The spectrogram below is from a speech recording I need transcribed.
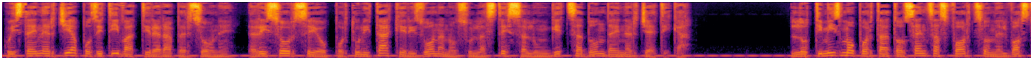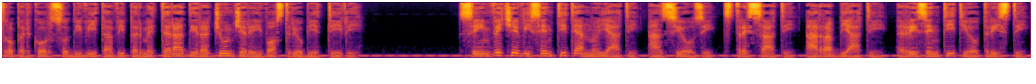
questa energia positiva attirerà persone, risorse e opportunità che risuonano sulla stessa lunghezza d'onda energetica. L'ottimismo portato senza sforzo nel vostro percorso di vita vi permetterà di raggiungere i vostri obiettivi. Se invece vi sentite annoiati, ansiosi, stressati, arrabbiati, risentiti o tristi,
